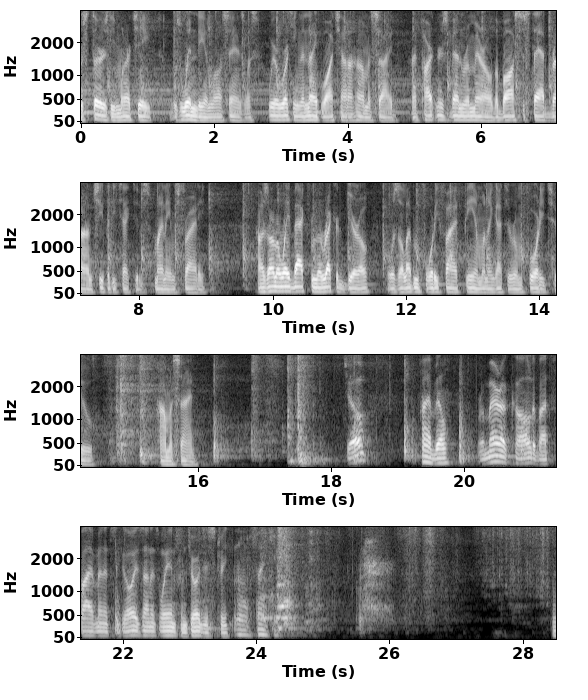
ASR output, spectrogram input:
Was Thursday, March 8th. It was windy in Los Angeles. We were working the night watch out of homicide. My partner's Ben Romero. The boss is Thad Brown, chief of detectives. My name's Friday. I was on the way back from the record bureau. It was 11:45 p.m. when I got to room 42. Homicide. Joe? Hi, Bill. Romero called about five minutes ago. He's on his way in from Georgia Street. Oh, thank you.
